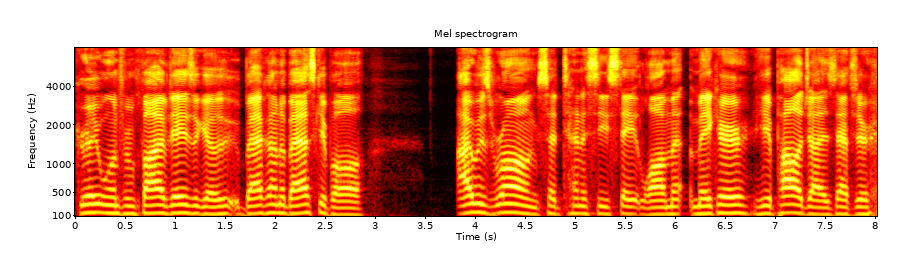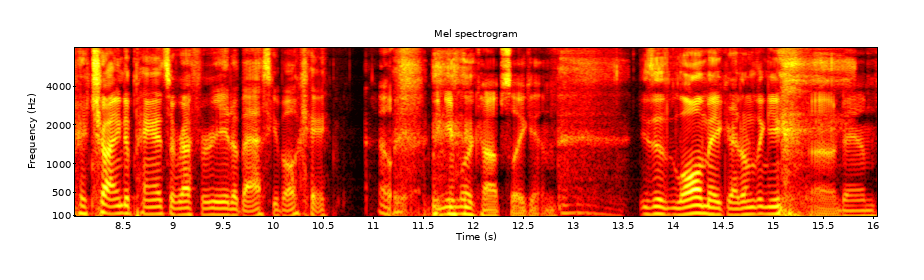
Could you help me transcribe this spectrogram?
Great one from five days ago. Back on the basketball. I was wrong, said Tennessee State lawmaker. He apologized after trying to pants a referee at a basketball game. Hell yeah. We need more cops like him. He's a lawmaker. I don't think he Oh damn.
